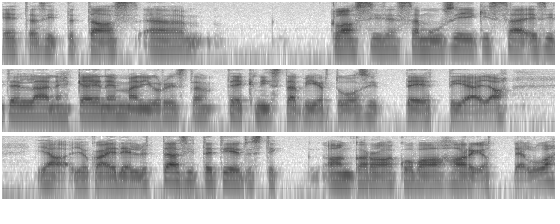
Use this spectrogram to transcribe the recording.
Että sitten taas ähm, klassisessa musiikissa esitellään ehkä enemmän juuri sitä teknistä virtuositeettia, ja, ja joka edellyttää sitten tietysti ankaraa kovaa harjoittelua,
